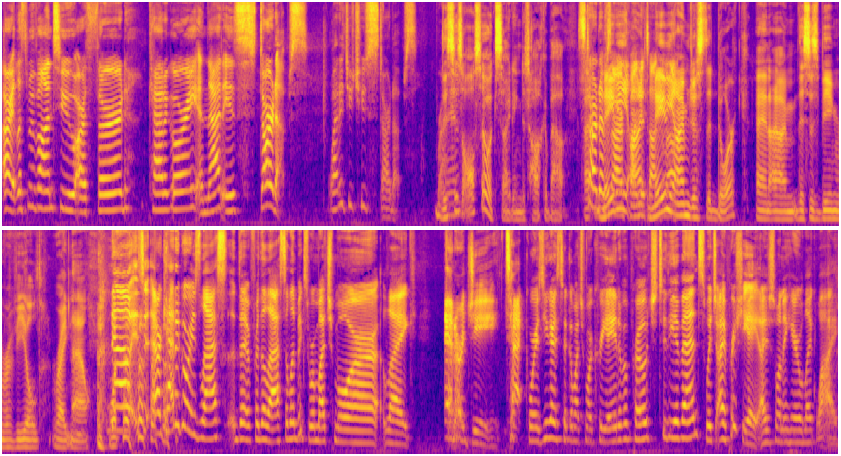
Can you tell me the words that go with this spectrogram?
All right, let's move on to our third category, and that is startups. Why did you choose startups? This is also exciting to talk about. Uh, Startups maybe are fun to I, talk maybe about. I'm just a dork, and I'm this is being revealed right now. no, our categories last the, for the last Olympics were much more like energy, tech, whereas you guys took a much more creative approach to the events, which I appreciate. I just want to hear like why.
